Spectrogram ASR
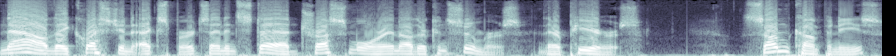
now they question experts and instead trust more in other consumers, their peers. Some companies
